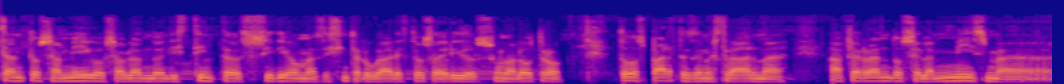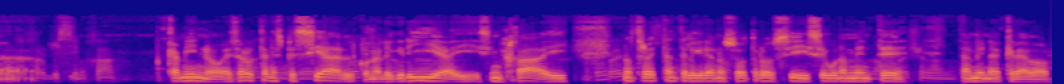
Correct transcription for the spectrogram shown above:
tantos amigos hablando en distintos idiomas, distintos lugares, todos adheridos uno al otro, todas partes de nuestra alma, aferrándose a la misma camino. Es algo tan especial, con alegría y simja, y nos trae tanta alegría a nosotros y seguramente también al Creador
